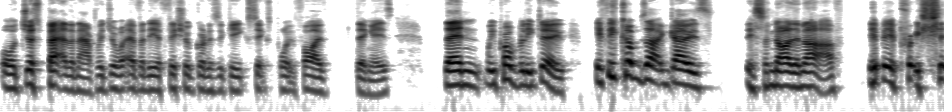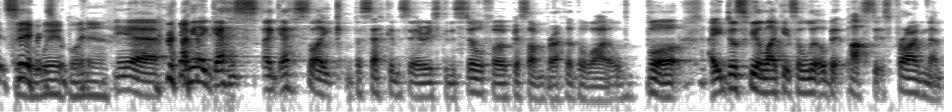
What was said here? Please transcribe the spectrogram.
or just better than average or whatever the official God is a Geek six point five thing is, then we probably do. If he comes out and goes, it's a nine and a half, it'd be a pretty shit Bit series. a weird one, it? yeah. Yeah, I mean, I guess, I guess, like the second series can still focus on Breath of the Wild, but it does feel like it's a little bit past its prime. Then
